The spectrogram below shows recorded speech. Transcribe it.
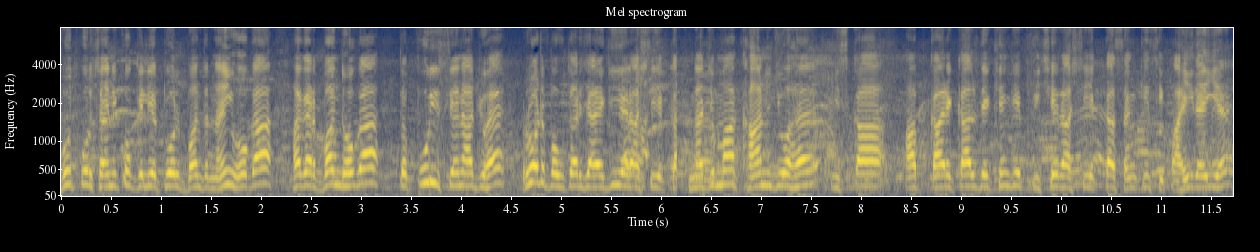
भूतपूर्व सैनिकों के लिए टोल बंद नहीं होगा। अगर बंद होगा तो पूरी सेना जो है, रोड पर उतर जाएगी ये राष्ट्रीय एकता। नजमा खान जो है, इसका आप कार्यकाल देखेंगे, पीछे राष्ट्रीय एकता संघ की सिपाही रही है।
